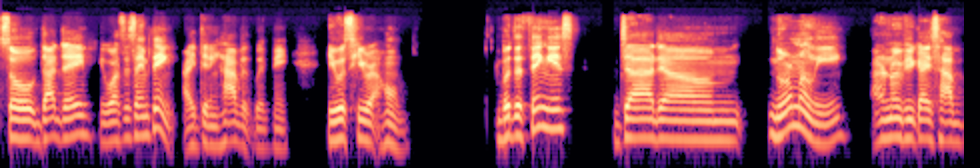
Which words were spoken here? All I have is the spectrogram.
So that day, it was the same thing. I didn't have it with me. It was here at home. But the thing is that um, normally, I don't know if you guys have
